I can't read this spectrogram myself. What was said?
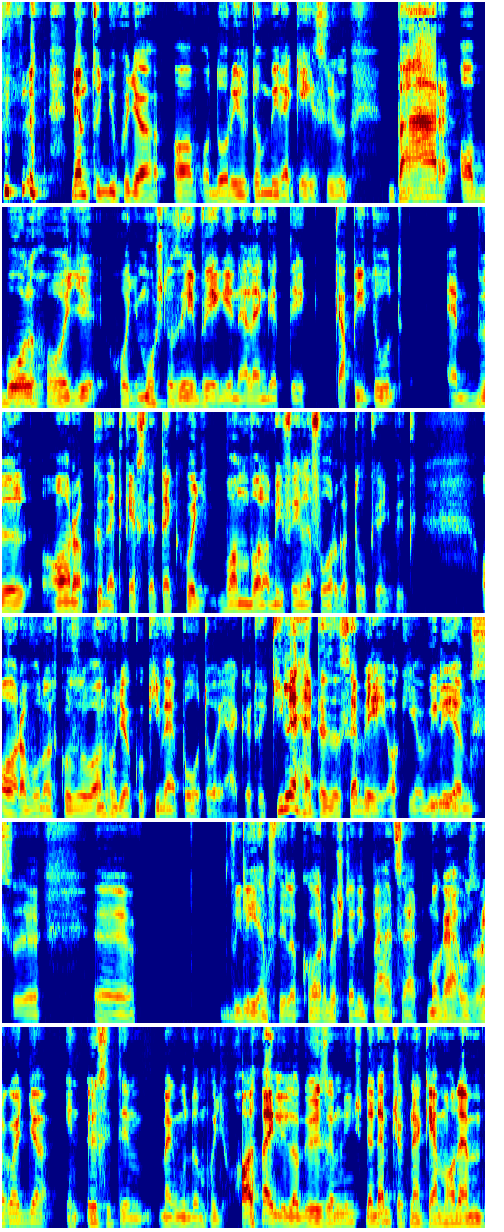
nem tudjuk, hogy a, a, a Dorilton mire készül, bár abból, hogy, hogy most az év végén elengedték Capitót, ebből arra következtetek, hogy van valamiféle forgatókönyvük arra vonatkozóan, hogy akkor kivel pótolják őt. Hogy ki lehet ez a személy, aki a Williams ö, ö, Williams-nél a karmesteri pálcát magához ragadja. Én őszintén megmondom, hogy halállilag őzöm nincs, de nem csak nekem, hanem,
